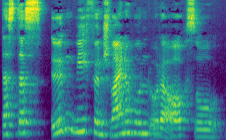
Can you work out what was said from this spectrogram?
dass das irgendwie für einen Schweinehund oder auch so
